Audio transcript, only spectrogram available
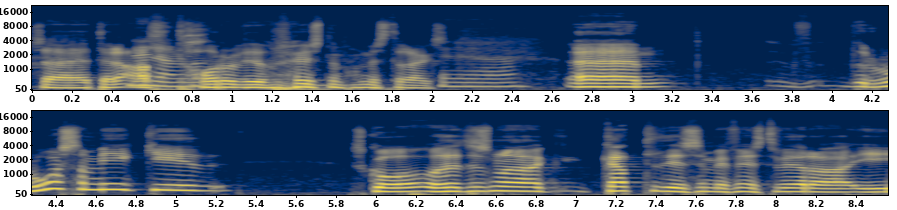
sagði, þetta er Nei, allt horfið úr hausnum á mig strax. Um, rosa mikið sko, og þetta er svona gallið sem ég finnst vera í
